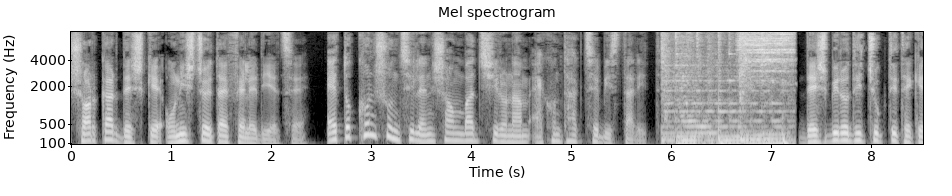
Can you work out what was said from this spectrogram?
সরকার দেশকে অনিশ্চয়তায় ফেলে দিয়েছে। এতক্ষণ শুনছিলেন সংবাদ শিরোনাম এখন থাকছে বিস্তারিত। দেশবিরোধী চুক্তি থেকে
